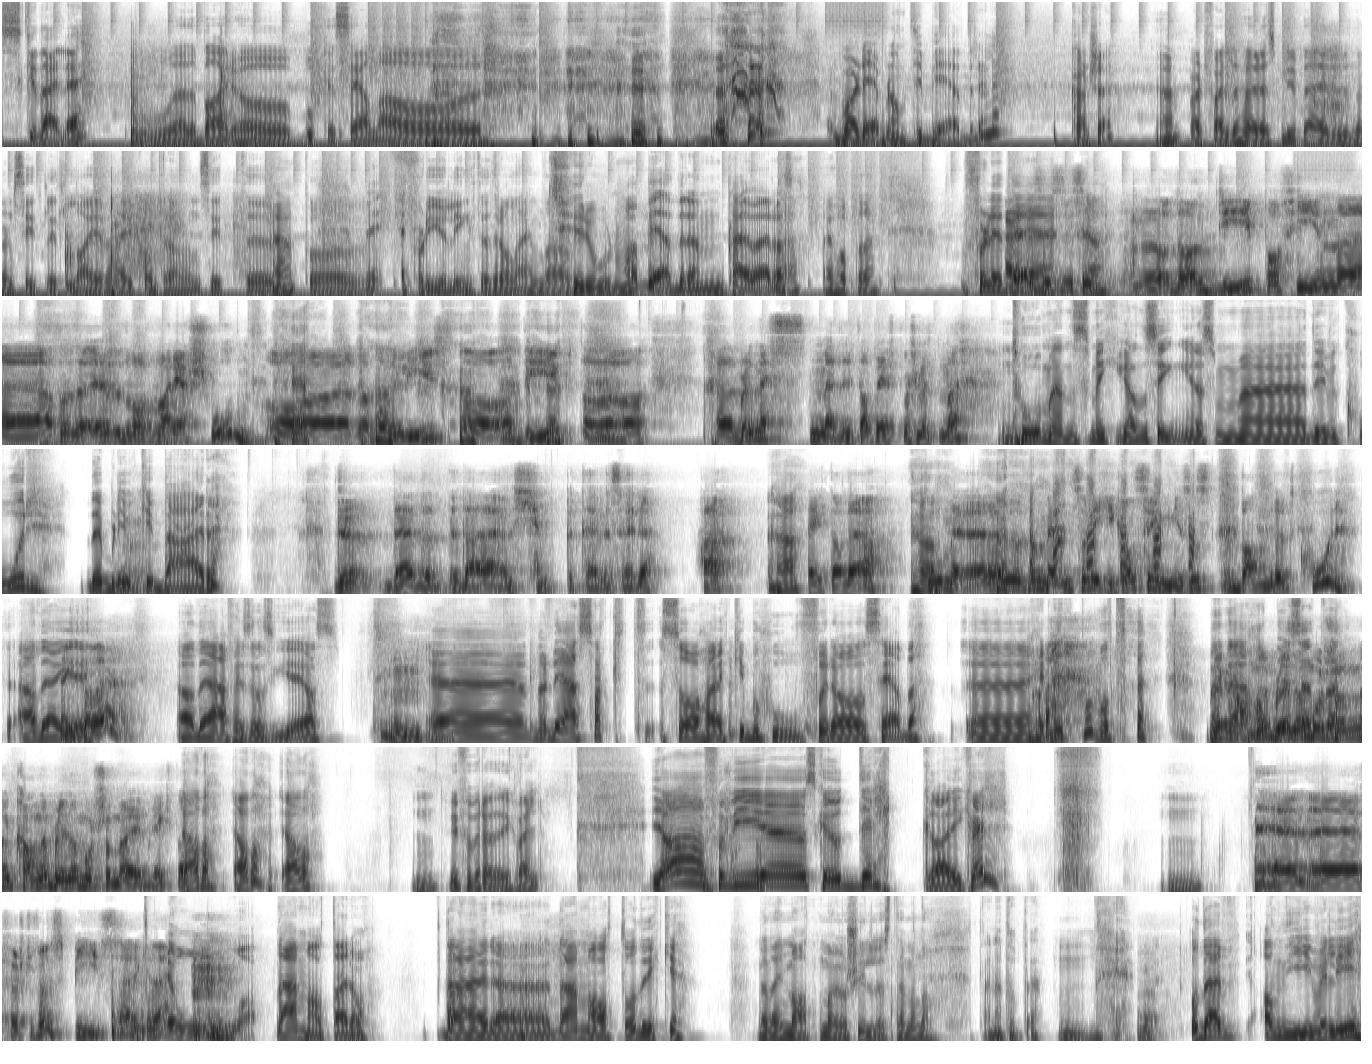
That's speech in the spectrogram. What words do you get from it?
Ganske deilig. Nå er det bare å booke scener og Var det blant de bedre, eller? Kanskje. Ja. I hvert fall Det høres mye bedre når den sitter litt live her, kontra når den sitter eh, Ja. på flylink til Trondheim. Da, Tror den var bedre enn den pleier å være. ja, Altså. jeg håper det. Fordi Nei, det jeg synes, ja. det var- en dyp og fin eh, altså, Det det var variasjon. Og det var både lyst og, og dypt. Og, og, ja, det ble nesten meditativt på slutten der. To menn som ikke kan synge, som eh, driver kor. Det blir jo ikke bedre. Du, det, det, det der er jo en kjempe-TV-serie. Hæ? Hæ? Tenk deg det, ja. Ja. To menn, eller, to menn som ikke kan synge, som danner et kor. ja det er Tenk gøy. det. Ja, det er faktisk ganske gøy. ass. Eh, når det er sagt, så har jeg ikke behov for å se det eh, heller, på en måte. Men Det kan jo bli bli noen morsomme øyeblikk. Da. Ja da, ja da. ja da. Mm, vi får prøve det i kveld. Ja, for vi eh, skal jo drikke i kveld. Mm. Eh, eh, først og fremst spise, er det ikke det? Jo, det er mat der òg. Det, det er mat og drikke. Men den maten må jo skylles ned med, da. Det er nettopp det. Mm. Og det er angivelig,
